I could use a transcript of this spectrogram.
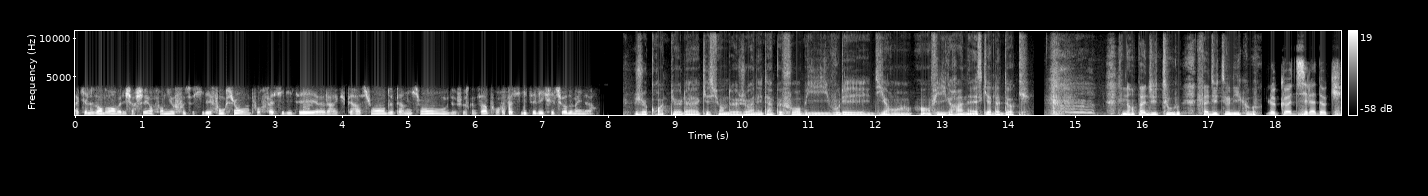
à quels endroits on va les chercher. On fournit aussi des fonctions pour faciliter la récupération de permissions ou de choses comme ça, pour faciliter l'écriture de miner. Je crois que la question de Johan était un peu fourbe. Il voulait dire en, filigrane est-ce qu'il y a de la doc? Non, pas du tout. Pas du tout, Nico. Le code, c'est la doc.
